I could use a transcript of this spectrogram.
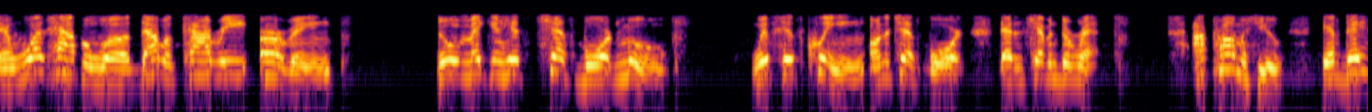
and what happened was that was Kyrie Irving doing making his chessboard move with his queen on the chessboard. That is Kevin Durant. I promise you, if they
